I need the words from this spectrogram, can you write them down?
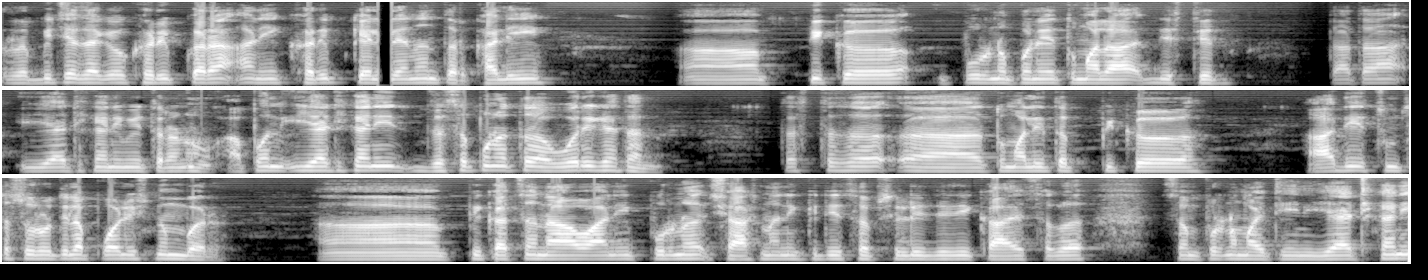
रब्बीच्या जागेवर खरीप करा आणि खरीप केल्यानंतर खाली पिकं पूर्णपणे तुम्हाला दिसतील. तर आता या ठिकाणी मित्रांनो आपण या ठिकाणी जसं पुन्हा त- वरी घेताना तसं तसं तुम्हाला इथं पिकं आधी तुमचा सुरुवातीला पॉलिश नंबर पिकाचं नाव आणि पूर्ण शासनाने किती सबसिडी दिली काय सगळं संपूर्ण माहिती येईल. या ठिकाणी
